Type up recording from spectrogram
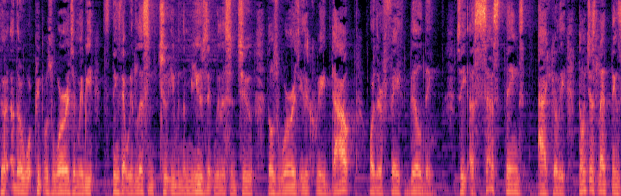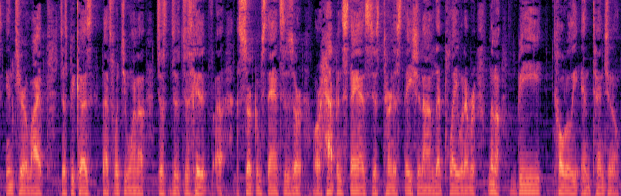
There are people's words and maybe things that we listen to, even the music we listen to, those words either create doubt or they're faith building. See, assess things accurately. Don't just let things into your life just because that's what you want to just, just just hit it. Uh, circumstances or or happenstance. Just turn a station on, let play, whatever. No, no. Be totally intentional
